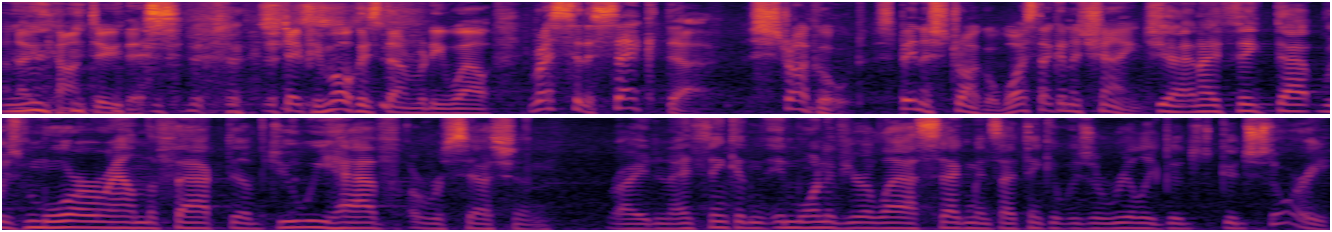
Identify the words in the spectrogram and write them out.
I know you can't do this. JP Morgan's done really well. The rest of the sector struggled. It's been a struggle. Why is that going to change? Yeah, and I think that was more around the fact of do we have a recession, right? And I think in, in one of your last segments, I think it was a really good good story.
